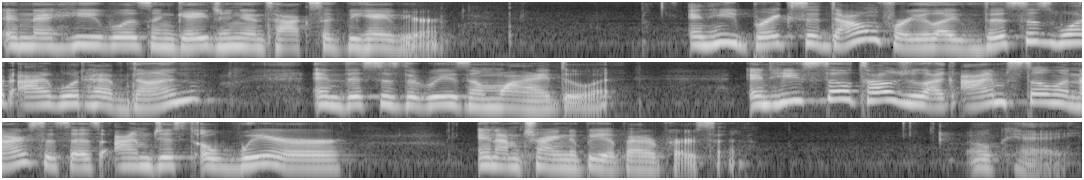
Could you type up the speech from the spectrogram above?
and that he was engaging in toxic behavior. And he breaks it down for you like this is what I would have done and this is the reason why I do it. And he still tells you like I'm still a narcissist. I'm just aware and I'm trying to be a better person. Okay.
